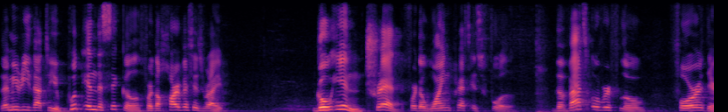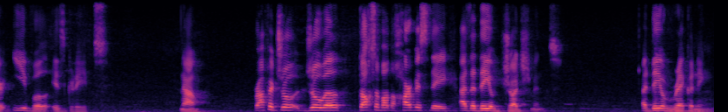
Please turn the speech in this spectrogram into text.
Let me read that to you. Put in the sickle, for the harvest is ripe. Go in, tread, for the winepress is full. The vats overflow, for their evil is great. Now, Prophet jo- Joel talks about the harvest day as a day of judgment, a day of reckoning.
